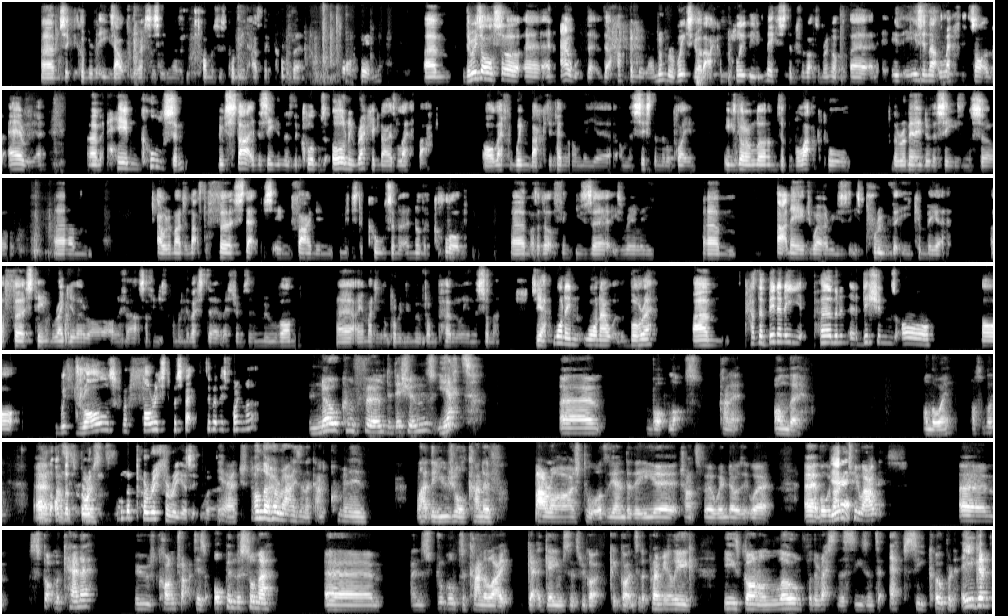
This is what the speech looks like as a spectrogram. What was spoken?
Um, so it could be that he's out for the rest of the season. Thomas has come in as the cover for him. Um, there is also uh, an out that, that happened a number of weeks ago that I completely missed and forgot to bring up. Uh, and it is in that left sort of area. Um, Hayden Coulson, who started the season as the club's only recognised left back or left wing back, depending on the uh, on the system they were playing. He's gone on loan to Blackpool for the remainder of the season. So um, I would imagine that's the first steps in finding Mr. Coulson at another club, um, as I don't think he's uh, he's really um, at an age where he's he's proved that he can be a, a first team regular or, or anything. So I think it's probably the best uh, best for him to move on. Uh, I imagine he'll probably be moved on permanently in the summer. So yeah, one in, one out at the Borough. Um, has there been any permanent additions or or withdrawals from a Forest perspective at this point, Matt? No confirmed additions yet, um, but lots kind of on the on the way, possibly. On, uh, on the on the periphery, as it were. Yeah, just on the horizon, they're kind of coming in like the usual kind of barrage towards the end of the uh, transfer window, as it were. Uh, but we've yeah. had two outs. Um, Scott McKenna, whose contract is up in the summer, um, and struggled to kind of like get a game since we got got into the Premier League. He's gone on loan for the rest of the season to FC Copenhagen.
